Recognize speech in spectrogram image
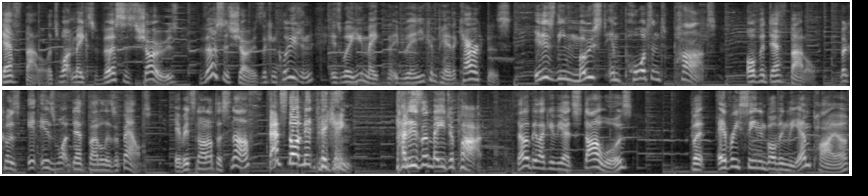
Death Battle. It's what makes versus shows versus shows. The conclusion is where you make the, when you compare the characters. It is the most important part of a death battle because it is what death battle is about. If it's not up to snuff, that's not nitpicking! That is a major part! That would be like if you had Star Wars, but every scene involving the Empire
